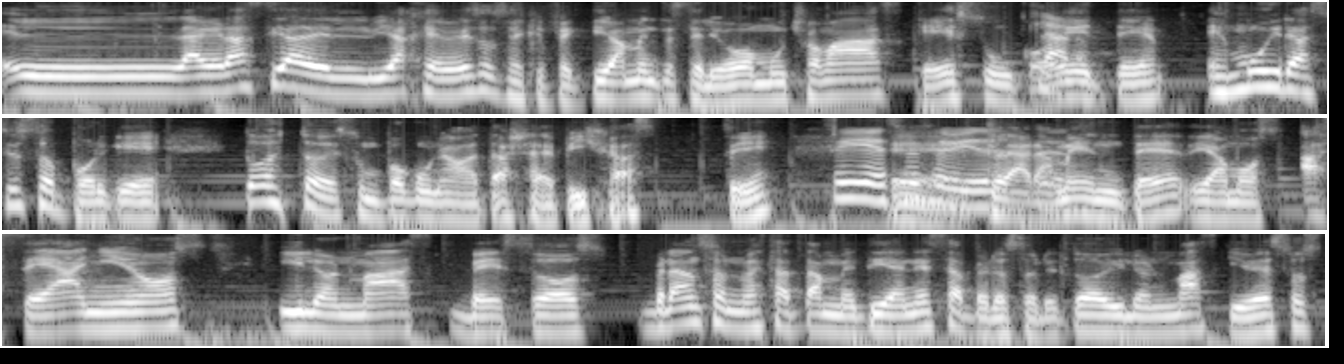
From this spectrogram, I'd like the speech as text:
el- la gracia del viaje de Besos es que efectivamente se elevó mucho más, que es un Claro. cohete. Es muy gracioso porque todo esto es un poco una batalla de pijas, ¿sí? Sí, eso es Eh, evidente. Claramente, digamos, hace años Elon Musk, Besos, Branson no está tan metida en esa, pero sobre todo Elon Musk y Besos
